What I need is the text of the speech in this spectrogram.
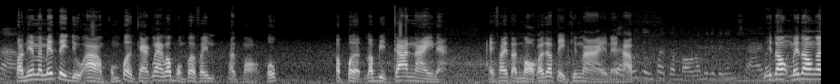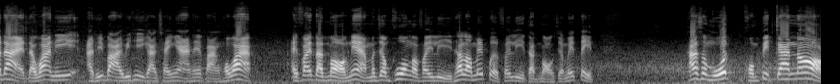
ค่ะตอนนี้มันไม่ติดอยู่อ่าผมเปิดแก๊กแรกแล้วผมเปิดไฟตัดหมอกปุ๊บเราเปิดเราบิดก้านในเนี่ยไอ้ไฟตัดหมอกก็จะติดขึ้นมาเห็นไหมครับแต่พูดถึงไฟตัดหมอกเราไม่จำเป็นต้องใช้ไม่ต้องไม่ต้องก็ได้ แต่ว่าอันนี้อธิบายวิธีการใช้งานให้ฟังเพราะว่าไอ้ไฟตัดหมอกเนี่ยมันจะพ่วงกับไฟหลีถ้าเราไม่เปิดไฟหลีตัดหมอกจะไม่ติด ถ้าสมมุติผมปิดก้านนอก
